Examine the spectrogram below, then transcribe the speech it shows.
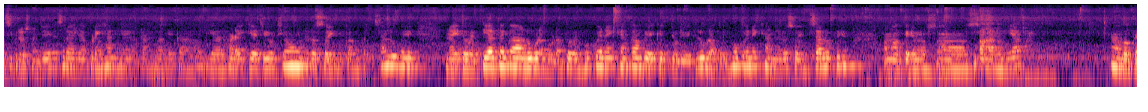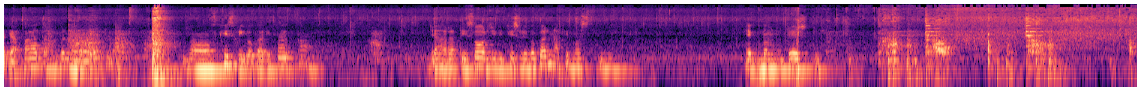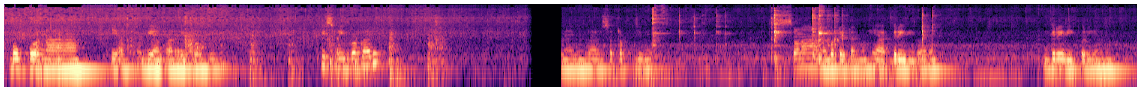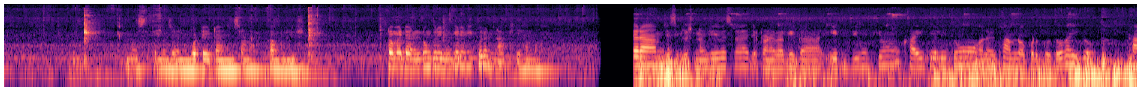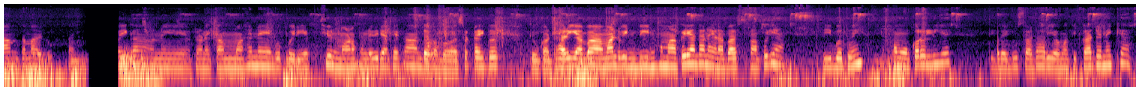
શ્રી કૃષ્ણ, જય વસરાજ આપણે હા ને ત્રણ વાગે કા અગિયાર, સાડા અગિયાર જેવું થયું અને રસોઈનું કામકાજ ચાલુ હોય. નહીં તો ત્યાર થાય કાં લુગડા બુગડા તો મૂકવી નાખ્યા કાં એક એક જોડી લુગડા તો મૂકવી નાખ્યા અને રસોઈ ચાલુ કર્યું. આમાં કર્યું સણાનું યાક આ ભાત અને બનાવ્યા રોટલો ખીચડી વઘારી, ભાત કાં ત્યાં રાતે સોર જેવી ખીચડી વઘારી નાખી મસ્તી એકદમ ટેસ્ટી. બપોરના ત્યાં અગિયાર સાડા અગિયાર જેવું ખીચડી વઘારી. બનાવી દાળ સટક જેવું. ચણા અને બટેટાનું હિયા ગ્રેવી વાળા. ગ્રેવી કરી આમાં. મસ્ત મજાનું બટેટા અને ચણા કાબુલી ટમેટાની ડુંગળીની ગ્રેવી કરીને નાખીએ આમાં. રામ જય શ્રી કૃષ્ણ, જય વસરાજ. અટાણે વાગે ગા, એક જીવું ક્યું ખાઈ પી લીધું અને ઠામનો પડઘો ધોવાઈ ગયો. ઠામ તમારે ડૂબતા ધોવાઈ ગયા અને અટાણે કામમાં હે ને બપોરે એક થયું ને માણસ હું નવીર્યા થઈ ગયા દવા બવા સટાઈ ગઈ. તો કાં ઢારિયા બા માંડવીને બીન હમા કર્યા હતા ને એના બાસ કાં પડ્યા. તે બધું હમું કરી લઈએ તે બધા ડૂસા ઢારિયામાંથી કાઢે નાખ્યા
